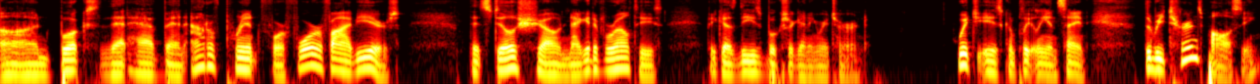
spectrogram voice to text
on books that have been out of print for four or five years that still show negative royalties because these books are getting returned, which is completely insane. The returns policy,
